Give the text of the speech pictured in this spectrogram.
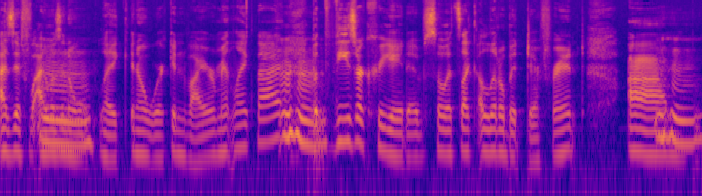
as if i was in Mm. a like in a work environment like that Mm-hmm. but these are creative so it's like a little bit different um Mm-hmm.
